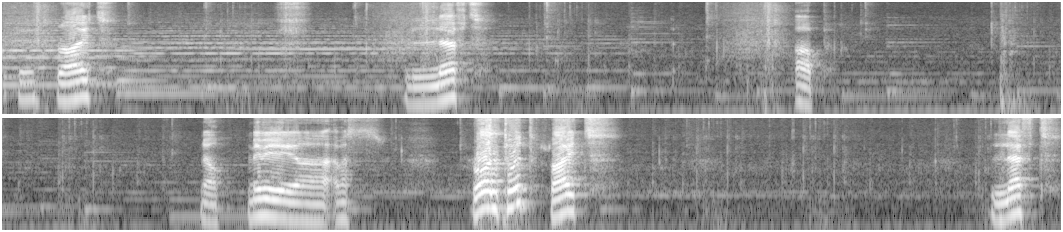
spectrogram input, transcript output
Okay, right, left, up. No, maybe uh, I must roll to it. Right, left,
